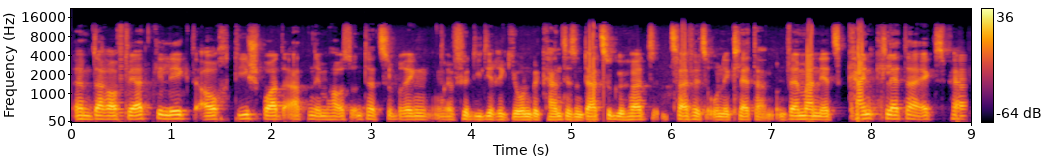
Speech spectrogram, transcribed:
ähm, darauf Wert gelegt, auch die Sportarten im Haus unterzubringen, äh, für die die Region bekannt ist. Und dazu gehört zweifelsohne Klettern. Und wenn man jetzt kein Kletterexperte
